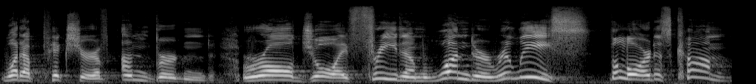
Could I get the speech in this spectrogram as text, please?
What a picture of unburdened, raw joy, freedom, wonder, release. The Lord has come.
